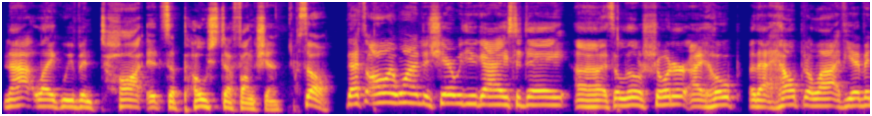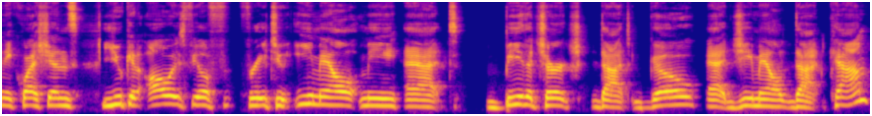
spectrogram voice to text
not like we've been taught it's supposed to function. So, that's all I wanted to share with you guys today. Uh, it's a little shorter. I hope that helped a lot. If you have any questions, you can always feel f- free to email me at bethechurch.go at gmail.com.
